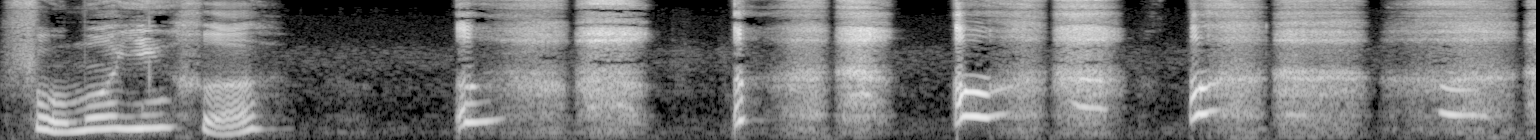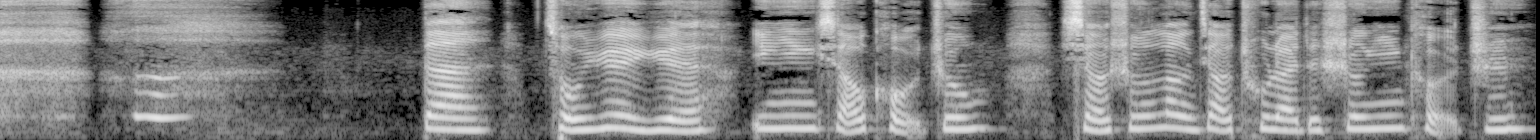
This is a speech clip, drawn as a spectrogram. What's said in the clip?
抚摸阴核。啊啊啊啊啊！但从月月嘤嘤小口中小声浪叫出来的声音可知，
